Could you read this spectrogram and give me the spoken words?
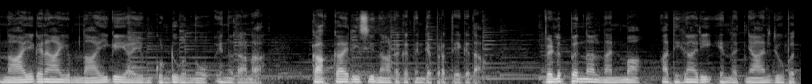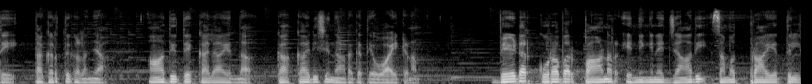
നായകനായും നായികയായും കൊണ്ടുവന്നു എന്നതാണ് കാക്കാരീസി നാടകത്തിന്റെ പ്രത്യേകത. വെളുപ്പെന്നാൽ നന്മ അധികാരി എന്ന ജ്ഞാനരൂപത്തെ തകർത്തു കളഞ്ഞ ആദ്യത്തെ കല എന്ന് കാക്കാരീശി നാടകത്തെ വായിക്കണം. വേടർ കുറവർ പാണർ എന്നിങ്ങനെ ജാതി സമത്പ്രായത്തിൽ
